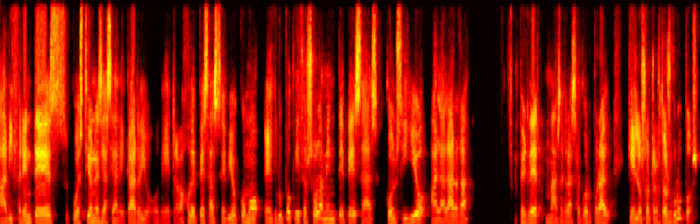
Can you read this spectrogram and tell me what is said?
a diferentes cuestiones, ya sea de cardio o de trabajo de pesas, se vio como el grupo que hizo solamente pesas consiguió a la larga perder más grasa corporal que los otros dos grupos.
